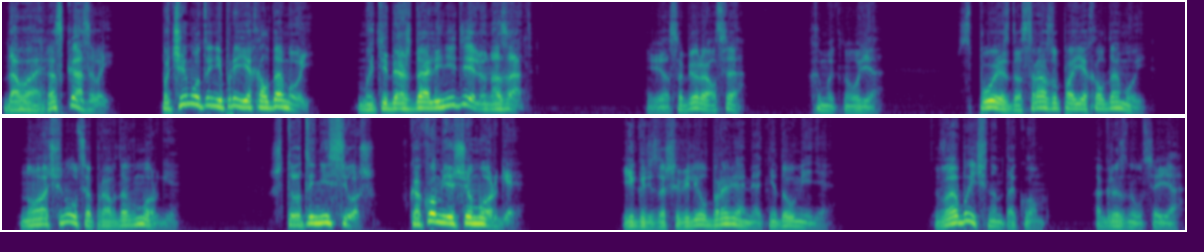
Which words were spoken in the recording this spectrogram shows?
Давай, рассказывай, почему ты не приехал домой? Мы тебя ждали неделю назад». «Я собирался», — хмыкнул я. «С поезда сразу поехал домой, но очнулся, правда, в морге». «Что ты несешь? В каком еще морге?» Игорь зашевелил бровями от недоумения. — В обычном таком, — огрызнулся я.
